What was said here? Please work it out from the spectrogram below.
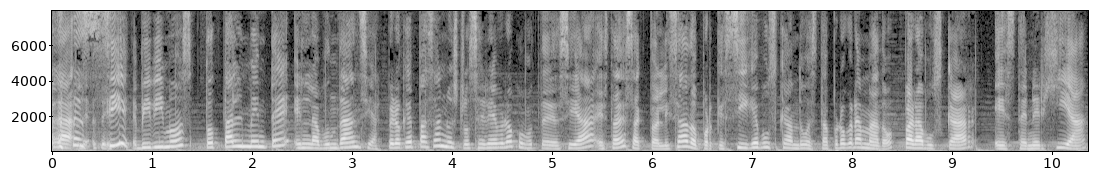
La, sí. sí, vivimos totalmente en la abundancia. Pero ¿qué pasa? Nuestro cerebro, como te decía, está desactualizado porque sigue buscando está programado para buscar esta energía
